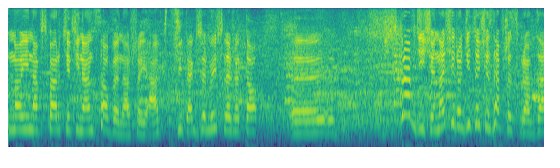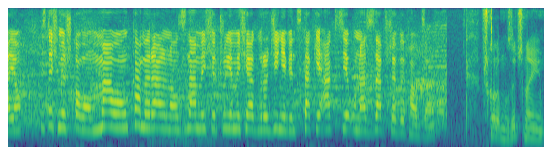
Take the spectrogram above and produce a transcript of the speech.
no i na wsparcie finansowe naszej akcji. Także myślę, że to sprawdzi sprawdzi się. Nasi rodzice się zawsze sprawdzają. Jesteśmy szkołą małą, kameralną, znamy się, czujemy się jak w rodzinie, więc takie akcje u nas zawsze wychodzą. Szkole muzycznej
